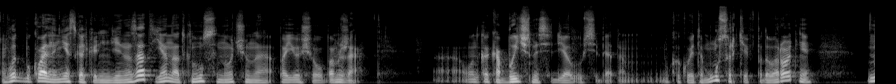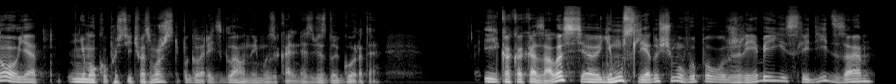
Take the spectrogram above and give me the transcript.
вот буквально несколько недель назад я наткнулся ночью на поющего бомжа. А, он, как обычно, сидел у себя там у какой-то мусорки в подворотне, но я не мог упустить возможности поговорить с главной музыкальной звездой города. И, как оказалось, э, ему следующему выпал жребий следить за,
